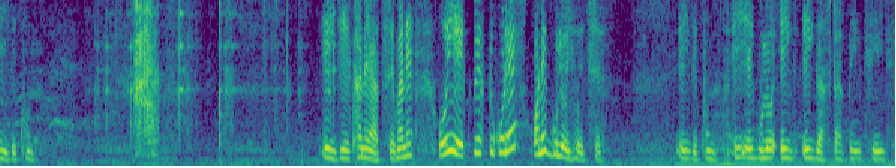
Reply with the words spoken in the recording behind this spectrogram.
এই দেখুন। এই যে এখানে আছে মানে ওই একটু একটু করে অনেকগুলোই হয়েছে। এই দেখুন, এই এইগুলো, এই এই গাছটা পেয়েছি, এই যে।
